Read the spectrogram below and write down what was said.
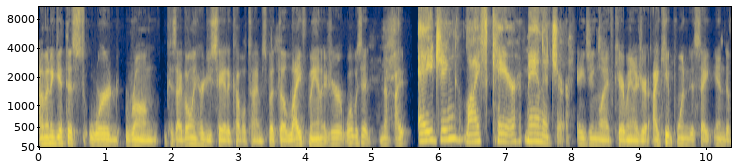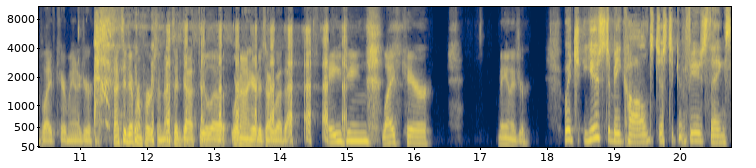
I'm going to get this word wrong because I've only heard you say it a couple times. But the life manager, what was it? No, I, aging life care manager. Aging life care manager. I keep wanting to say end of life care manager. That's a different person. That's a death doula. We're not here to talk about that. Aging life care manager. Which used to be called, just to confuse things,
